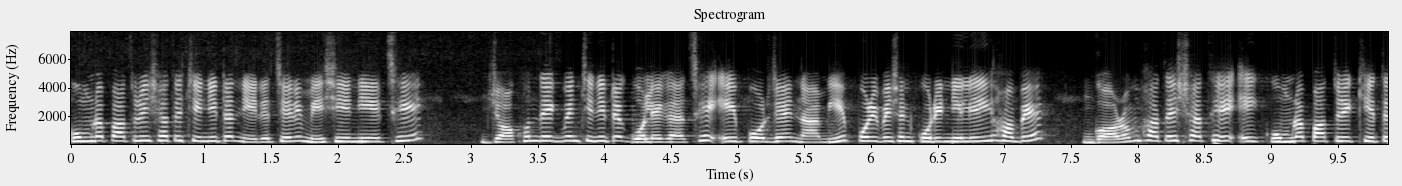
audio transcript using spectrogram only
কুমড়া পাতুরির সাথে চিনিটা নেড়েচেড়ে মিশিয়ে নিয়েছি। যখন দেখবেন চিনিটা গলে গেছে, এই পর্যায়ে নামিয়ে পরিবেশন করে নিলেই হবে। গরম ভাতের সাথে এই কুমড়া পাতুরি খেতে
